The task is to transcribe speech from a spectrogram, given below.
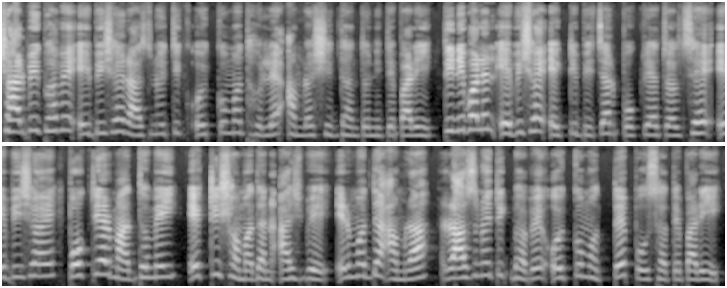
সার্বিকভাবে এই বিষয়ে রাজনৈতিক ঐক্যমত হলে আমরা সিদ্ধান্ত নিতে পারি। তিনি বলেন, এ বিষয়ে একটি বিচার প্রক্রিয়া চলছে। এ বিষয়ে প্রক্রিয়ার মাধ্যমেই একটি সমাধান আসবে। এর মধ্যে আমরা রাজনৈতিকভাবে ঐক্যমত্যে পৌঁছাতে পারি।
